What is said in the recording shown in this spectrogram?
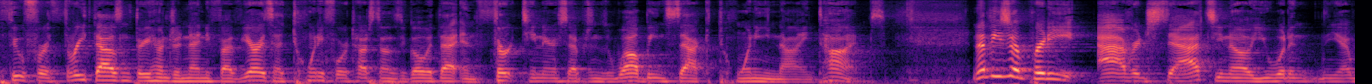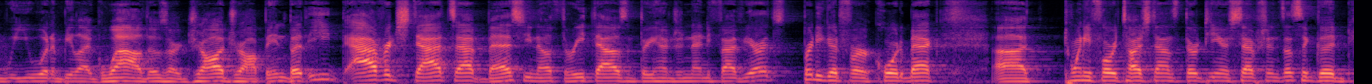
threw for 3,395 yards, had 24 touchdowns to go with that, and 13 interceptions while being sacked 29 times. Now these are pretty average stats. You know, you wouldn't you, know, you wouldn't be like, wow, those are jaw dropping. But he average stats at best. You know, three thousand three hundred ninety five yards, pretty good for a quarterback. Uh, Twenty four touchdowns, thirteen interceptions. That's a good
